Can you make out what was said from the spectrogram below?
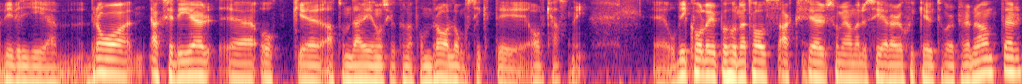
vi vill ge bra aktieidéer eh, och att de därigenom ska kunna få en bra långsiktig avkastning. Och vi kollar ju på hundratals aktier som vi analyserar och skickar ut till våra prenumeranter.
